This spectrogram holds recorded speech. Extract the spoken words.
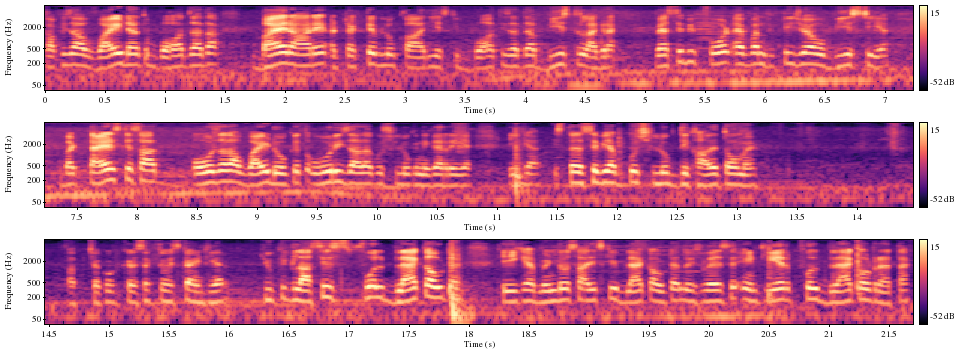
काफ़ी ज़्यादा वाइड है तो बहुत ज़्यादा बाहर आ रहे हैं अट्रैक्टिव लुक आ रही है इसकी। बहुत ही ज़्यादा बीस्ट लग रहा है। वैसे भी फोर्ड एफ़ वन फिफ्टी जो है वो बीस्ट ही है बट टायर्स के साथ और ज़्यादा वाइड होकर तो और ही ज़्यादा कुछ लुक निकल रही है। ठीक है, इस तरह से भी अब कुछ लुक दिखा देता हूँ मैं। आप चेकआउट कर सकते हो इसका इंटीरियर क्योंकि ग्लासेस फुल ब्लैक आउट है। ठीक है विंडो सारी इसकी ब्लैक आउट है तो इस वजह से इंटीरियर फुल ब्लैक आउट रहता है,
